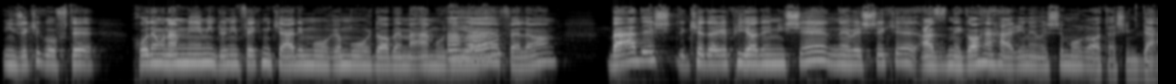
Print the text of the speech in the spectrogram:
اینجا که گفته خودمونم نمی‌دونیم فکر می‌کردیم موقع مرداب معمولیه آها. فلان. بعدش که داره پیاده میشه نوشته که از نگاه حقی نوشته موقع آتشین دم.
